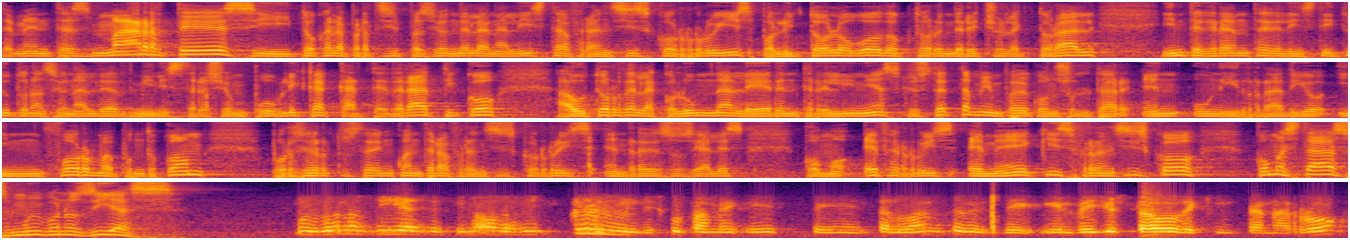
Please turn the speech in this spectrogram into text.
Es martes y toca la participación del analista Francisco Ruiz, politólogo, doctor en Derecho Electoral, integrante del Instituto Nacional de Administración Pública, catedrático, autor de la columna Leer entre líneas, que usted también puede consultar en uniradioinforma.com. Por cierto, usted encuentra a Francisco Ruiz en redes sociales como FRuizMX. Francisco, ¿cómo estás? Muy buenos días. Muy buenos días, estimado David. Discúlpame, este, saludándote desde el bello estado de Quintana Roo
